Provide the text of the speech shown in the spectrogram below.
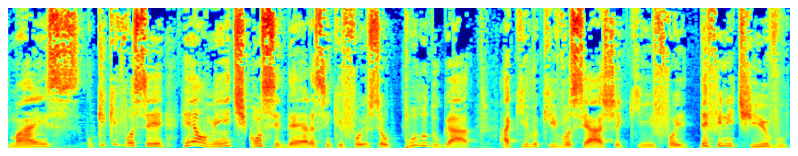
mas o que, que você realmente considera assim que foi o seu pulo do gato? Aquilo que você acha que foi definitivo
